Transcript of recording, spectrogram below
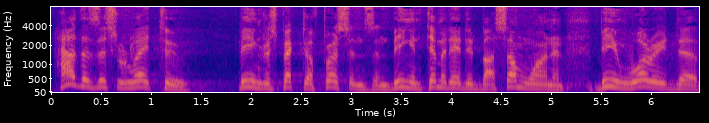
How does this relate to being respect of persons and being intimidated by someone and being worried uh,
